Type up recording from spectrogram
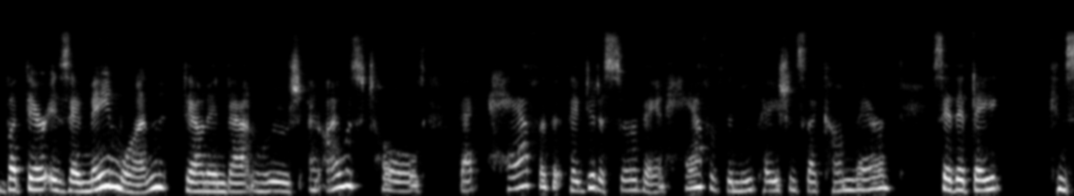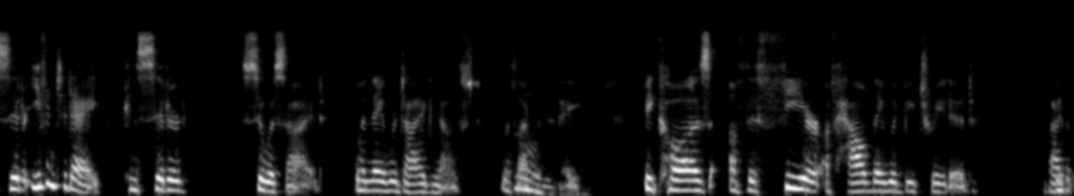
but there is a main one down in Baton Rouge, and I was told that half of the, they did a survey, and half of the new patients that come there say that they consider, even today, considered suicide when they were diagnosed with leprosy because of the fear of how they would be treated by the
